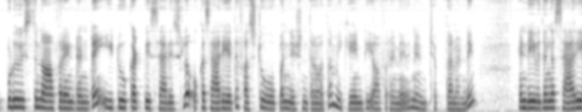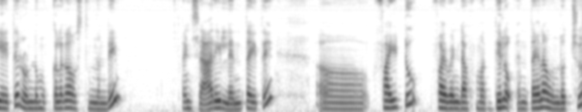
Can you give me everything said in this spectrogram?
ఇప్పుడు ఇస్తున్న ఆఫర్ ఏంటంటే ఈ టూ కట్ పీస్ శారీస్లో ఒక శారీ అయితే ఫస్ట్ ఓపెన్ చేసిన తర్వాత మీకు ఏంటి ఆఫర్ అనేది నేను చెప్తానండి. అండ్ ఈ విధంగా శారీ అయితే రెండు ముక్కలుగా వస్తుందండి. అండ్ శారీ లెంత్ అయితే five to five and half మధ్యలో ఎంతైనా ఉండొచ్చు.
